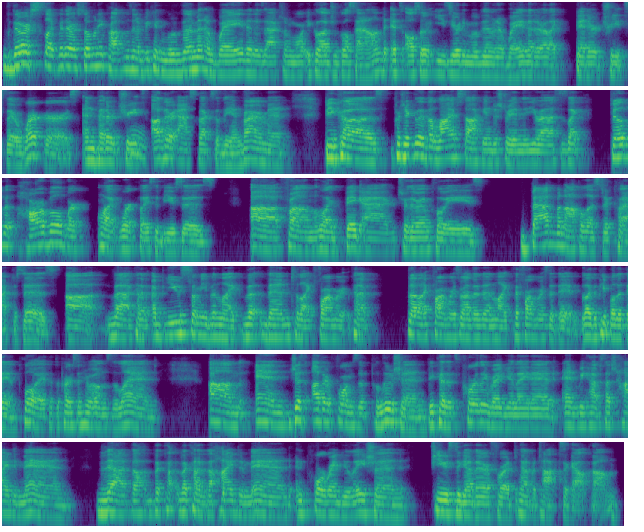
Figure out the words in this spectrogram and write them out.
there are like where there are so many problems and if we can move them in a way that is actually more ecological sound, it's also easier to move them in a way that are like better treats their workers and better treats mm. other aspects of the environment. Because particularly the livestock industry in the US is like filled with horrible work like workplace abuses uh from like big ag to their employees bad monopolistic practices, uh, that kind of abuse from even like the, them to like farmer kind of the like farmers rather than like the farmers that they like the people that they employ, but the person who owns the land. Um, and just other forms of pollution because it's poorly regulated and we have such high demand that the, the, the kind of the high demand and poor regulation fuse together for it to have a toxic outcome.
